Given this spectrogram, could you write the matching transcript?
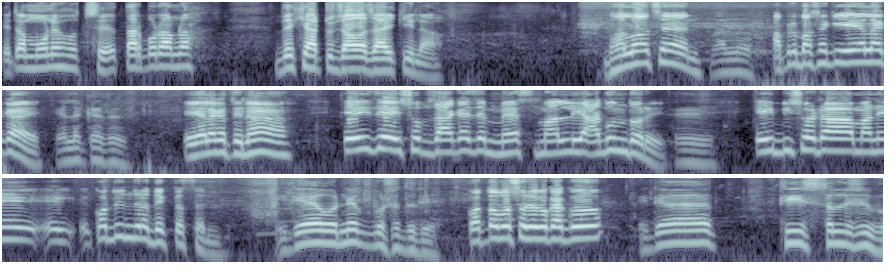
এটা মনে হচ্ছে। তারপর আমরা দেখি আর একটু যাওয়া যায় কি না ভালো আছেন? ভালো। আপনার বাসা কি এই এলাকায়? এলাকাতে এই এলাকাতে না? এই যে এইসব জায়গায় যে ম্যাচ মারলি আগুন ধরে এই বিষয়টা মানে এই কতদিন ধরে দেখতেছেন? এটা অনেক বছর ধরে। কত বছর হবে কাকু? এটা ত্রিশ চল্লিশ হইব।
